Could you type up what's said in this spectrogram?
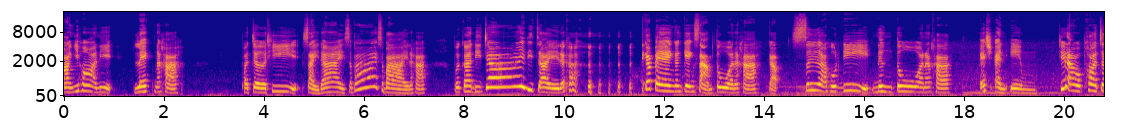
บางยี่ห้อนี่ เล็กนะคะ พอเจอที่ใส่ได้สบายสบายนะคะปอก็ดีใจดีใจนะคะนี่ก็เป็นกางเกง 3 ตัวนะคะ กับเสื้อฮูดดี้1ตัวนะคะ H&M ที่เราพอใจ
